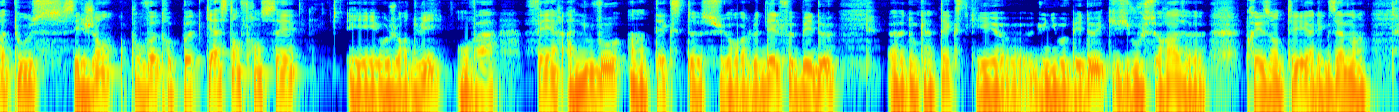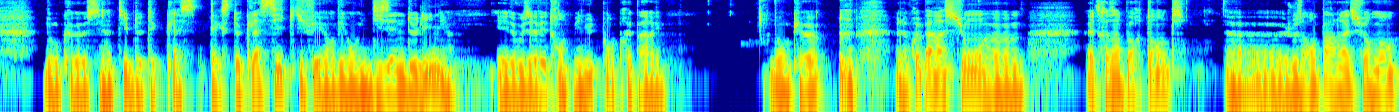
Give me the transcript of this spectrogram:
À tous, c'est Jean pour votre podcast en français. Et aujourd'hui, on va faire à nouveau un texte sur le DELF B2, euh, donc un texte qui est euh, du niveau B2 et qui vous sera euh, présenté à l'examen. Donc c'est un type de texte classique qui fait environ une dizaine de lignes et vous avez 30 minutes pour le préparer. Donc la préparation est très importante. Je vous en reparlerai sûrement.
